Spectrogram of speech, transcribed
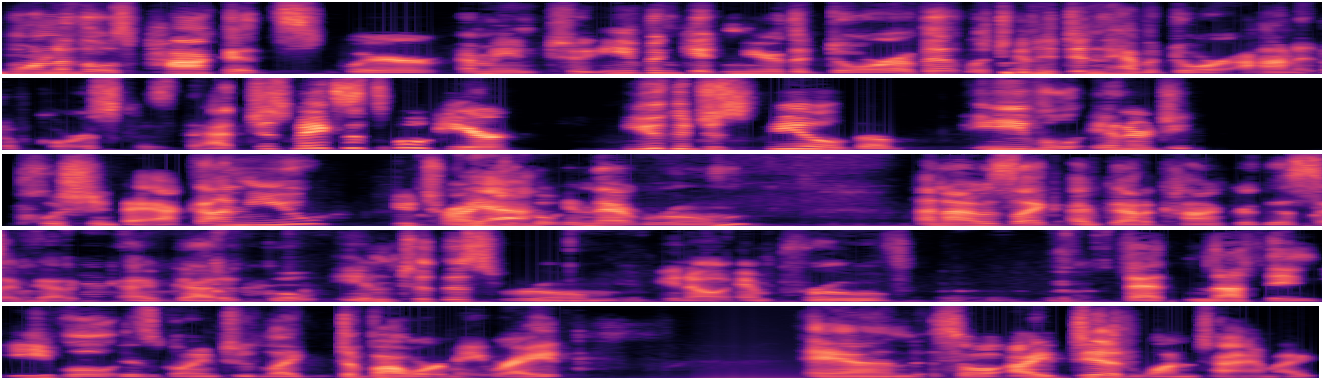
one of those pockets where I mean, to even get near the door of it, which and it didn't have a door on it, of course, because that just makes it spookier. You could just feel the evil energy pushing back on you. You tried Yeah. to go in that room. And I was like, I've got to conquer this. I've got to, I've got to go into this room, you know, and prove that nothing evil is going to like devour me, right? And so I did one time. I,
